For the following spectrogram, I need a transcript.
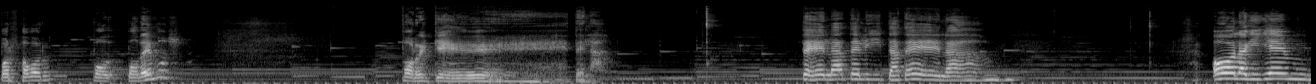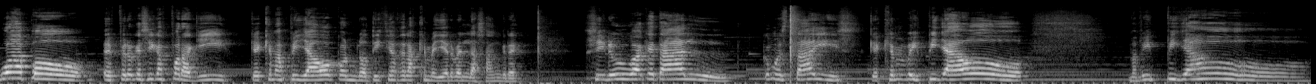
Por favor, ¿po- ¿podemos? Porque... Tela. Tela, telita, tela. Hola Guillem, guapo. Espero que sigas por aquí. Que es que me has pillado con noticias de las que me hierven la sangre. Shiruba, ¿qué tal? ¿Cómo estáis? Que es que me habéis pillado. Me habéis pillado.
